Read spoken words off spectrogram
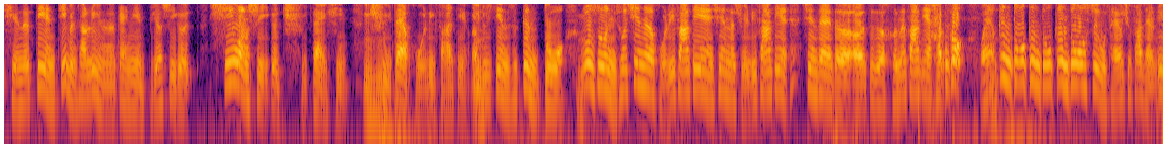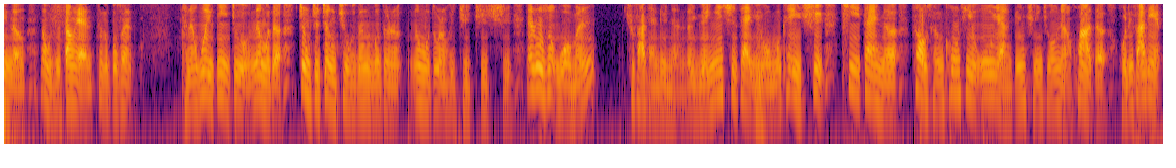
前的电基本上绿能的概念比较是一个希望是一个取代性，取代火力发电，而不是建的是更多。如果说你说现在的火力发电、现在的水力发电、现在的呃这个核能发电还不够，我还要更多、更多、更多，所以我才要去发展绿能。那我觉得当然这个部分可能未必就有那么的政治正确，或者那么多人那么多人会去支持。但如果说我们去发展绿能的原因是在于，我们可以去替代呢造成空气污染跟全球暖化的火力发电，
